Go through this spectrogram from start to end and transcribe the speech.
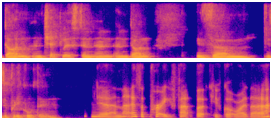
done and checklist and and and done is um is a pretty cool thing. Yeah, and that is a pretty fat book you've got right there.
